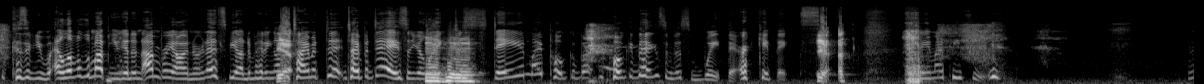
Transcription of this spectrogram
Because if you level them up, you get an Umbreon or an Espeon, depending on Yeah. the time of t- type of day. So you're like, Mhm. just stay in my Pokeba- Pokedex and just wait there. Okay, thanks. Yeah. Stay in my PC. Mm.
